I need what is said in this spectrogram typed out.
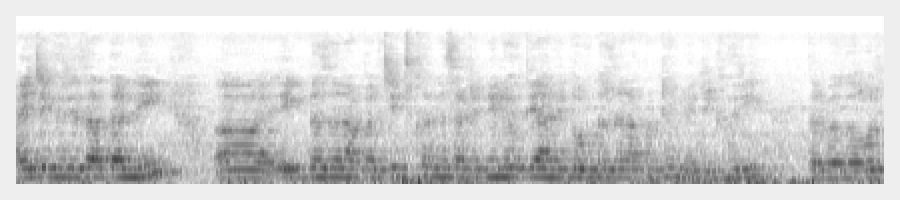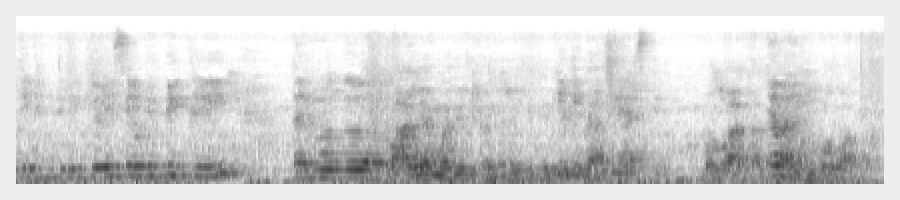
आईच्या घरी जाताना एक डझन आपण चिप्स करण्यासाठी नेले होते आणि दोन डझन आपण ठेवली होती घरी. तर बघा वरती ठेवलेली केळीच एवढी पिकली तर मग पाण्यामध्ये ठेवलेले किती किती पिकले बघू आता बघू आपण.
